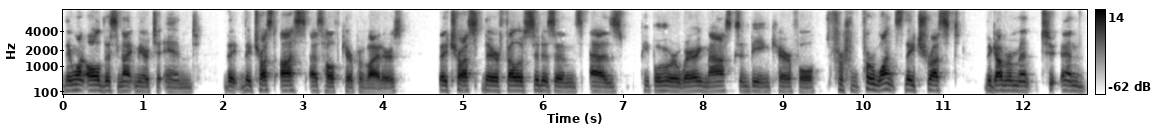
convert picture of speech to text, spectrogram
They want all this nightmare to end. They, they trust us as healthcare providers they trust their fellow citizens as people who are wearing masks and being careful. For, for once, they trust the government to, and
